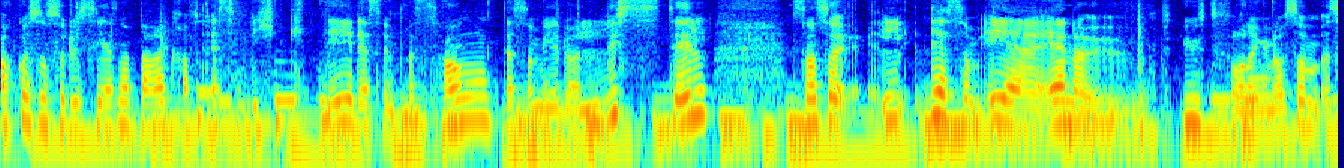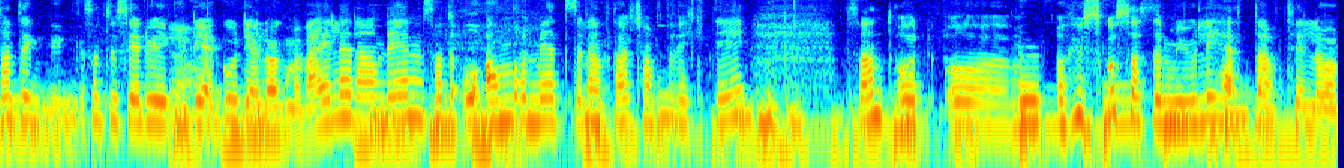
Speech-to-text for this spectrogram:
akkurat sånn som du sier, sånn bærekraft er så viktig, det er så interessant, det er så mye du har lyst til. Sånn, så det som er en av utfordringene, som sant, Du sier du er i god dialog med veilederen din, sant, og andre medstudenter, kjempeviktig. Sant? Og, og, og husk også at det er muligheter til å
